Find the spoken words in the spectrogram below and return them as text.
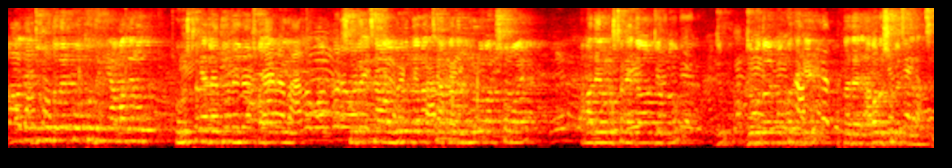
আমাদের যুব পক্ষ থেকে আমাদের অনুষ্ঠানের অতিথি সবাইকে শুভেচ্ছা অভিনন্দন জানাচ্ছি আপনাদের মূল্যবান সময়। আমাদের অনুষ্ঠানে যাওয়ার জন্য যু- যুব দলের পক্ষ থেকে আপনাদের আবারও শুভেচ্ছা জানাচ্ছি।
